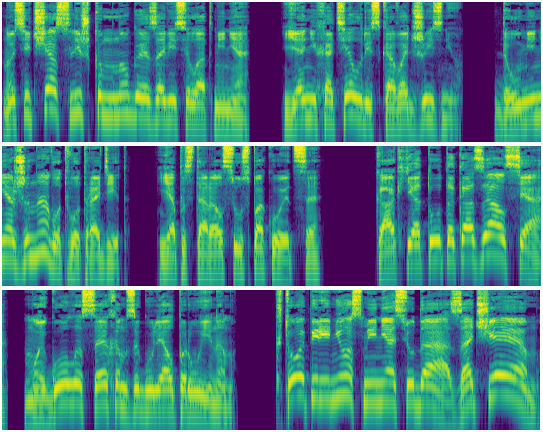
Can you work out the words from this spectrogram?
Но сейчас слишком многое зависело от меня. Я не хотел рисковать жизнью. Да у меня жена вот-вот родит. Я постарался успокоиться. «Как я тут оказался?» Мой голос эхом загулял по руинам. «Кто перенес меня сюда? Зачем?»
